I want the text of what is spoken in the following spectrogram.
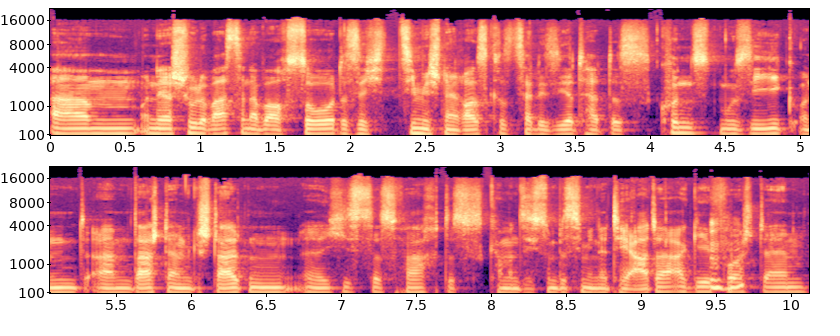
Ähm, und in der Schule war es dann aber auch so, dass sich ziemlich schnell rauskristallisiert hat, dass Kunst, Musik und ähm, Darstellen und Gestalten äh, hieß das Fach. Das kann man sich so ein bisschen wie eine Theater AG mhm. vorstellen.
